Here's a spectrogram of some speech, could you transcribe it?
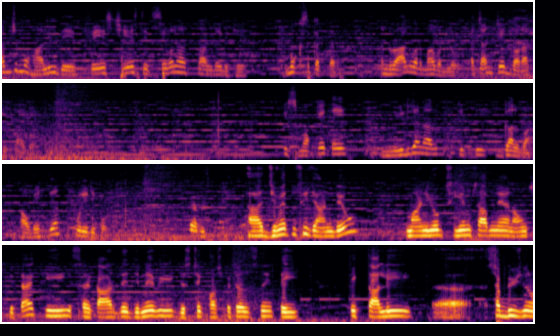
ਅੱਜ ਮੋਹਾਲੀ ਦੇ ਫੇਸ 6 ਸਥਿਤ ਸਿਵਲ ਹਸਪਤਾਲ ਦੇ ਵਿਖੇ ਮੁੱਖ ਸਕੱਤਰ ਅਨੁਰਾਗ ਵਰਮਾ ਵੱਲੋਂ ਅਚਨਚੇਤ ਦੌਰਾ ਕੀਤਾ ਗਿਆ। ਇਸ ਮੌਕੇ ਤੇ ਮੀਡੀਆ ਨਾਲ ਕੀਤੀ ਗੱਲਬਾਤ। ਆਓ ਵੇਖਦੇ ਹਾਂ ਪੂਰੀ ਰਿਪੋਰਟ। ਜਿਵੇਂ ਤੁਸੀਂ ਜਾਣਦੇ ਹੋ, ਮਾਨਯੋਗ ਸੀਐਮ ਸਾਹਿਬ ਨੇ ਅਨਾਉਂਸ ਕੀਤਾ ਕਿ ਸਰਕਾਰ ਦੇ ਜਿੰਨੇ ਵੀ ਡਿਸਟ੍ਰਿਕਟ ਹਸਪੀਟਲਸ ਨੇ 23 41 ਸਬ ਡਿਵੀਜ਼ਨਲ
